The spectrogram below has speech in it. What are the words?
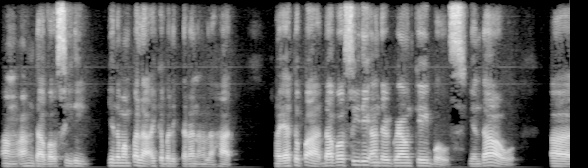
ang, ang Davao City. Yun naman pala ay kabaliktaran ang lahat. Ay eto pa, Davao City underground cables. Yan daw. Uh,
